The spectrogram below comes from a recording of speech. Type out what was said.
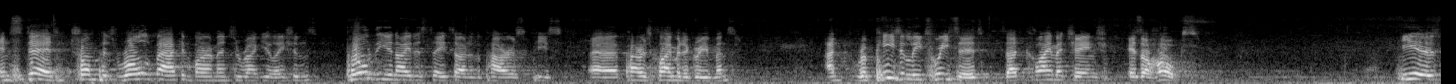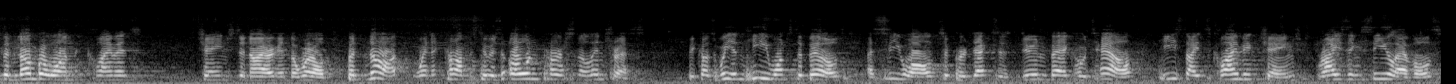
Instead, Trump has rolled back environmental regulations, pulled the United States out of the Paris, Peace, uh, Paris Climate Agreement, and repeatedly tweeted that climate change is a hoax. He is the number one climate change denier in the world, but not when it comes to his own personal interests. Because when he wants to build a seawall to protect his Doonbeg hotel, he cites climate change, rising sea levels,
